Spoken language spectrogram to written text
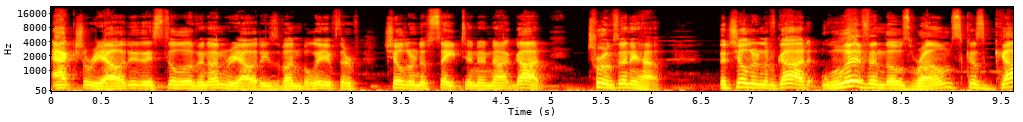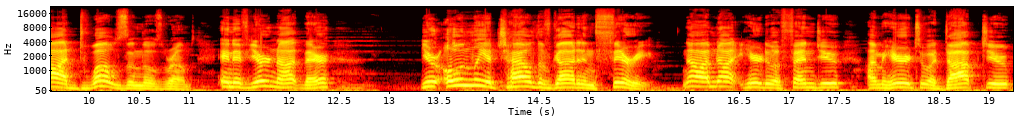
actual reality. They still live in unrealities of unbelief. They're children of Satan and not God. Truth, anyhow. The children of God live in those realms because God dwells in those realms. And if you're not there, you're only a child of God in theory. Now, I'm not here to offend you. I'm here to adopt you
